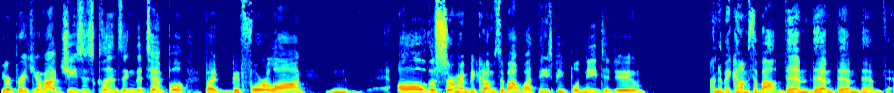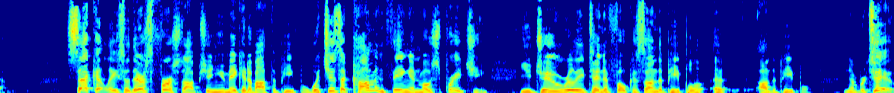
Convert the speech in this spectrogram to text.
You're preaching about Jesus cleansing the temple, but before long, all the sermon becomes about what these people need to do, and it becomes about them, them, them, them, them. Secondly, so there's the first option, you make it about the people, which is a common thing in most preaching. You do really tend to focus on the people, uh, on the people. Number two,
